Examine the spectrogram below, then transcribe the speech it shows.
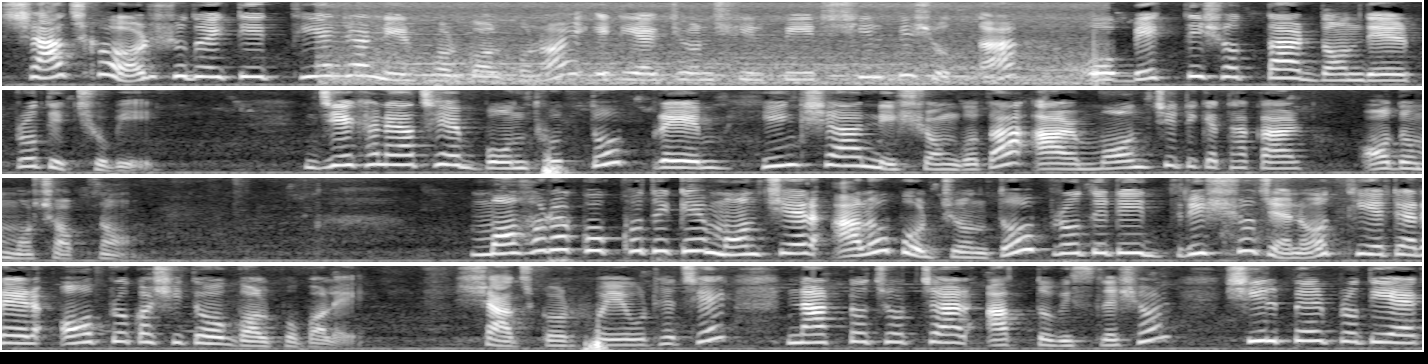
সাজঘর শুধু একটি থিয়েটার নির্ভর গল্প নয়, এটি একজন শিল্পীর শিল্পী সত্তা ও ব্যক্তি সত্তার দ্বন্দ্বের প্রতিচ্ছবি। যেখানে আছে বন্ধুত্ব, প্রেম, হিংসা, নিঃসঙ্গতা আর মঞ্চে টিকে থাকার অদম্য স্বপ্ন। মহড়া কক্ষ থেকে মঞ্চের আলো পর্যন্ত প্রতিটি দৃশ্য যেন থিয়েটারের অপ্রকাশিত গল্প বলে। সাজগর হয়ে উঠেছে নাট্যচর্চার আত্মবিশ্লেষণ, শিল্পের প্রতি এক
